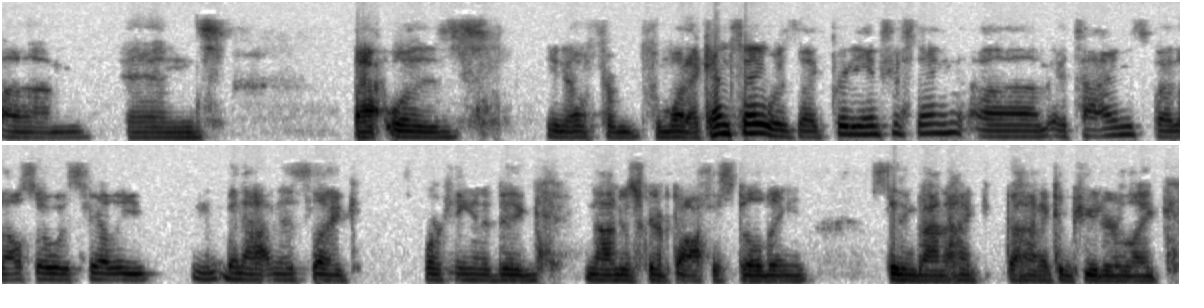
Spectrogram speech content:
um, and that was, you know, from from what I can say, was like pretty interesting um, at times, but also was fairly monotonous, like working in a big nondescript office building, sitting behind a behind a computer like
